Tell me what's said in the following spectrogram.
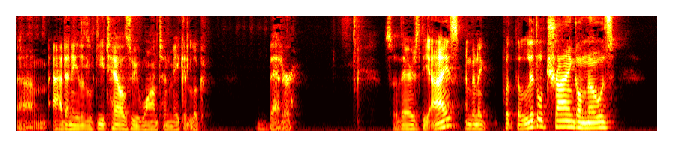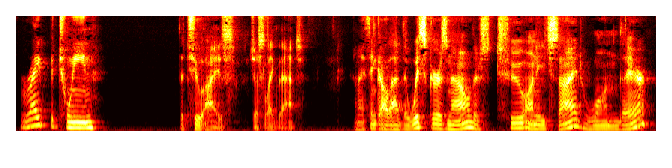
um, add any little details we want and make it look better. So there's the eyes. I'm going to put the little triangle nose right between the two eyes, just like that. And I think I'll add the whiskers now. There's two on each side, one there,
